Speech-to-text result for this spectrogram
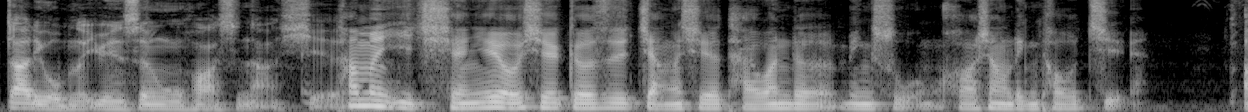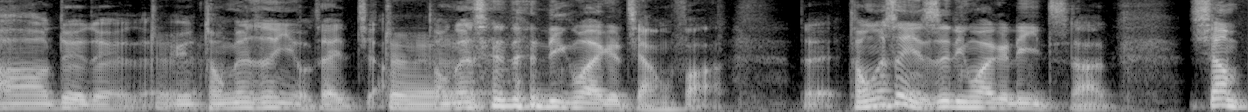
到底我们的原生文化是哪些？他们以前也有一些歌是讲一些台湾的民俗文化，像林头姐啊，对对对，同根生有在讲，同根生的另外一个讲法，对，同根生也是另外一个例子啊。像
